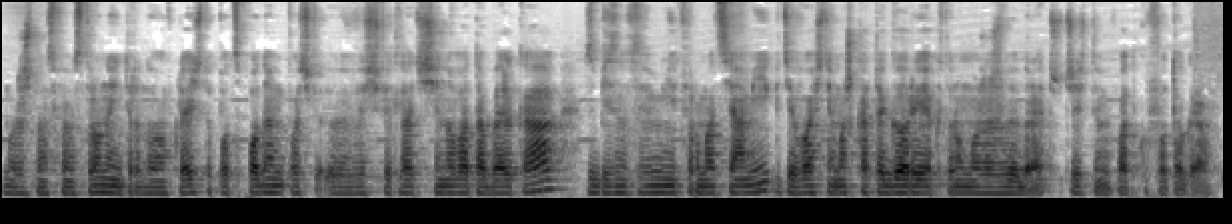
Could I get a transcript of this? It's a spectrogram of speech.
możesz tam swoją stronę internetową wkleić, to pod spodem wyświetla Ci się nowa tabelka z biznesowymi informacjami, gdzie właśnie masz kategorię, którą możesz wybrać, czyli w tym wypadku fotograf.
